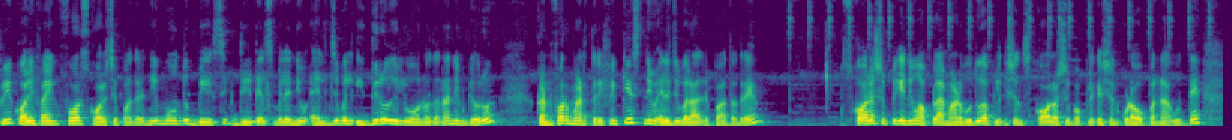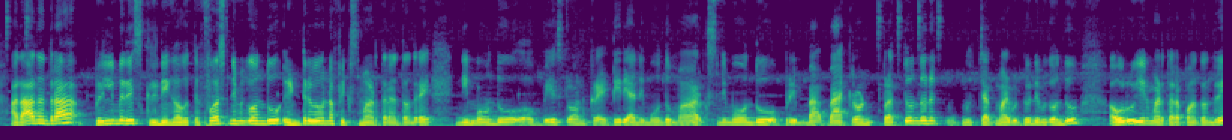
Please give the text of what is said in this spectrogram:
pre qualifying for scholarship ಅಂದರೆ ನಿಮ್ಮ ಒಂದು ಬೇಸಿಕ್ ಡೀಟೇಲ್ಸ್ ಮೇಲೆ ನೀವು ಎಲಿಜಿಬಲ್ ಇದ್ದಿರೋ ಇಲ್ವೋ ಅನ್ನೋದನ್ನು ನಿಮಗೆ ಅವರು ಕನ್ಫರ್ಮ್ ಮಾಡ್ತಾರೆ. ಇಫ್ ಇನ್ ಕೇಸ್ ನೀವು ಎಲಿಜಿಬಲ್ ಆದ್ರಪ್ಪ ಅಂತಂದರೆ ಸ್ಕಾಲರ್ಶಿಪ್ಪಿಗೆ ನೀವು ಅಪ್ಲೈ ಮಾಡ್ಬೋದು. ಅಪ್ಲಿಕೇಶನ್ ಸ್ಕಾಲರ್ಶಿಪ್ ಅಪ್ಲಿಕೇಶನ್ ಕೂಡ ಓಪನ್ ಆಗುತ್ತೆ. ಅದಾದ ನಂತರ ಪ್ರಿಲಿಮಿನರಿ ಸ್ಕ್ರೀನಿಂಗ್ ಆಗುತ್ತೆ. ಫಸ್ಟ್ ನಿಮಗೆ ಒಂದು ಇಂಟರ್ವ್ಯೂವನ್ನು ಫಿಕ್ಸ್ ಮಾಡ್ತಾರೆ. ಅಂತಂದರೆ ನಿಮ್ಮ ಒಂದು ಬೇಸ್ಡ್ ಆನ್ ಕ್ರೈಟೀರಿಯಾ ನಿಮ್ಮ ಒಂದು ಮಾರ್ಕ್ಸ್ ನಿಮ್ಮ ಒಂದು ಪ್ರಿ ಬ್ಯಾಕ್ಗ್ರೌಂಡ್ ಪ್ರತಿಯೊಂದನ್ನು ಚೆಕ್ ಮಾಡಿಬಿಟ್ಟು ನಿಮಗೊಂದು ಅವರು ಏನು ಮಾಡ್ತಾರಪ್ಪ ಅಂತಂದರೆ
